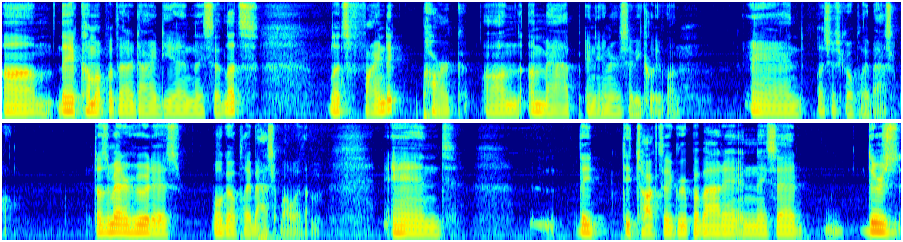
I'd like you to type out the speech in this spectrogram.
Um, they had come up with an idea and they said let's let's find a park on a map in inner city Cleveland and let's just go play basketball. Doesn't matter who it is, we'll go play basketball with them and they they talked to the group about it and they said there's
